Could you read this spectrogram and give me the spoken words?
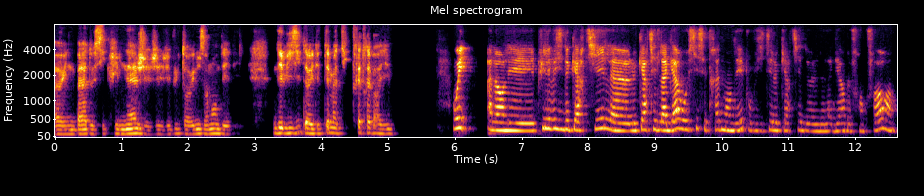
euh, une balade aussi criminelle. J'ai vu que tu organises vraiment des, visites avec des thématiques très très variées. Oui, alors les, puis les visites de quartier, le, quartier de la gare aussi, c'est très demandé pour visiter le quartier de, de la gare de Francfort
